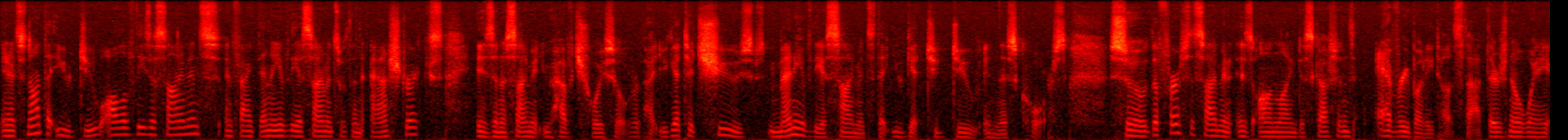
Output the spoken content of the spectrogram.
And, it's not that you do all of these assignments. In fact, any of the assignments with an asterisk is an assignment you have choice over. That you get to choose many of the assignments that you get to do in this course. So the first assignment is online discussions. Everybody does that. There's no way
